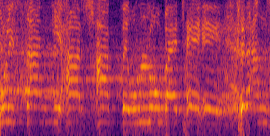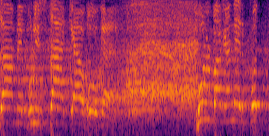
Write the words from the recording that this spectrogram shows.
गुलिस्तान की हर शाख पे उल्लू बैठे हैं फिर अंजाम गुलिस्तान क्या होगा ফুল বাগানের প্রত- এক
